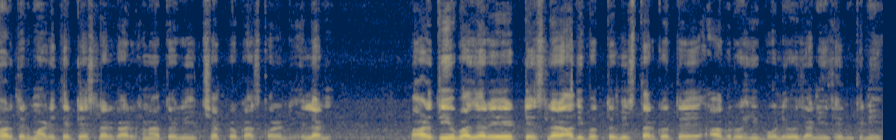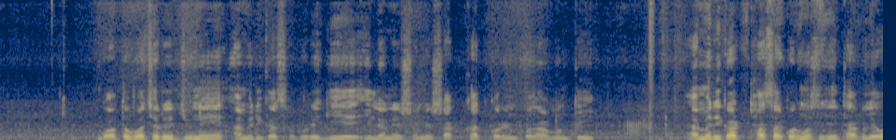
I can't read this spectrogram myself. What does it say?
ভারতের মাটিতে টেসলার কারখানা তৈরির ইচ্ছা প্রকাশ করেন ইলান ভারতীয় বাজারে টেসলার আধিপত্য বিস্তার করতে আগ্রহী বলেও জানিয়েছেন তিনি। গত বছরের জুনে আমেরিকা সফরে গিয়ে ইলানের সঙ্গে সাক্ষাৎ করেন প্রধানমন্ত্রী। আমেরিকার ঠাসা কর্মসূচি থাকলেও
